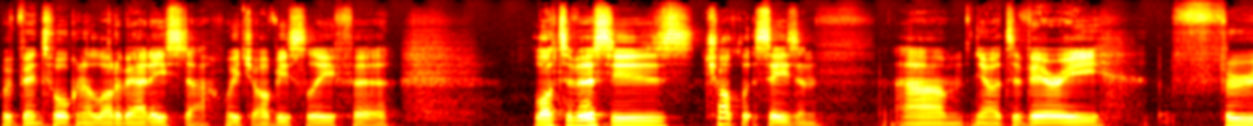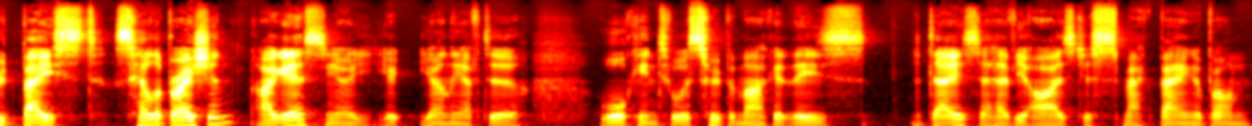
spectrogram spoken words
we've been talking a lot about Easter, which obviously for lots of us is chocolate season. Um, you know, it's a very food based celebration, I guess. You know, you, you only have to walk into a supermarket these days to have your eyes just smack bang upon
